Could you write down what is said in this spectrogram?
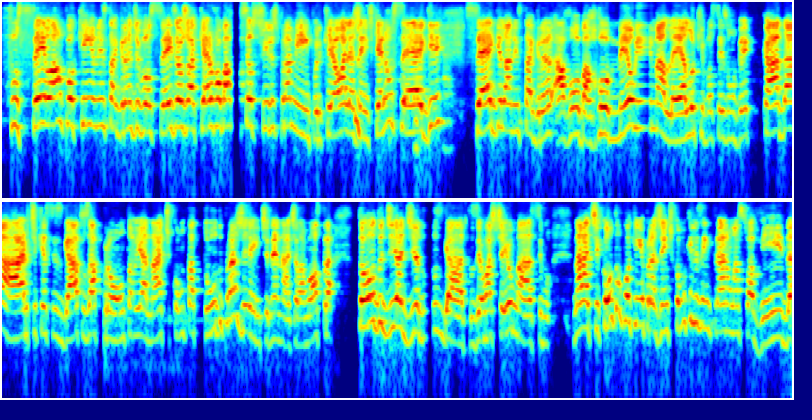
fucei lá um pouquinho no Instagram de vocês, eu já quero roubar seus filhos para mim, porque olha, gente, quem não segue, segue lá no Instagram, arroba Romeu e Malelo, que vocês vão ver cada arte que esses gatos aprontam e a Nath conta tudo pra gente, né, Nath? Ela mostra todo o dia a dia dos gatos. Eu achei o máximo. Nath, conta um pouquinho pra gente como que eles entraram na sua vida,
